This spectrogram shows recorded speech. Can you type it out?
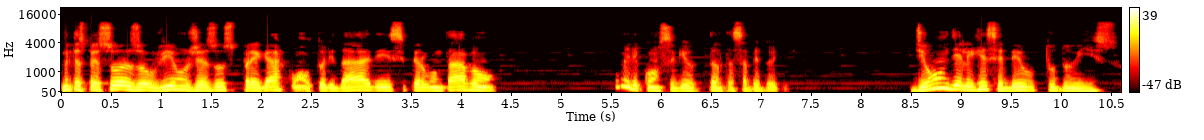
Muitas pessoas ouviam Jesus pregar com autoridade e se perguntavam como ele conseguiu tanta sabedoria. De onde ele recebeu tudo isso?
